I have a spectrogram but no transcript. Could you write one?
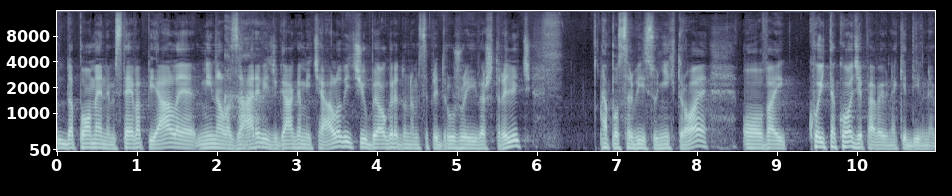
da pomenem Steva Pijale, Mina Lazarević, Gaga Mićalović i u Beogradu nam se pridružuje Iva Štrljić, a po Srbiji su njih troje, ovaj, koji takođe pevaju neke divne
